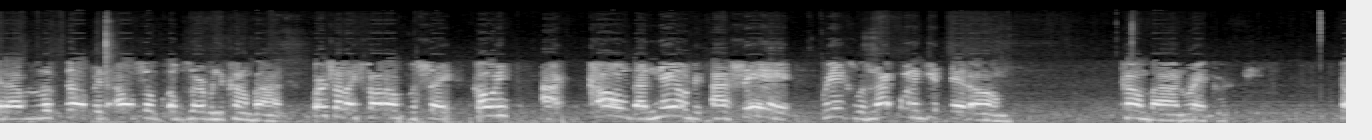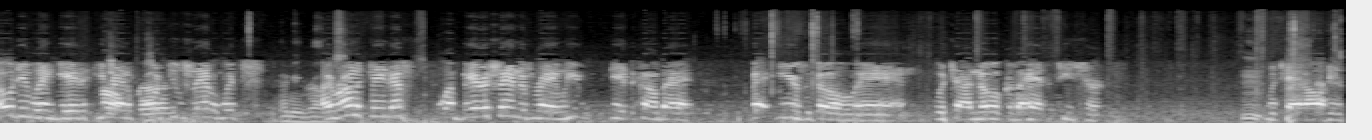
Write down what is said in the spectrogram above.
that I've looked up and also observing the combine. First, I'd like to start off with say, Cody, I called, I nailed it. I said Ruggs was not going to get that um combine record. Told you he wouldn't get it. He Oh, ran a 4.27, which Ironically, that's what Barry Sanders ran when he did the comeback back years ago, and which I know because I had the T-shirt, which had all his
